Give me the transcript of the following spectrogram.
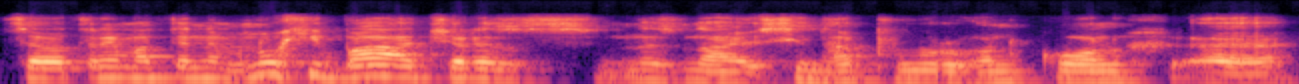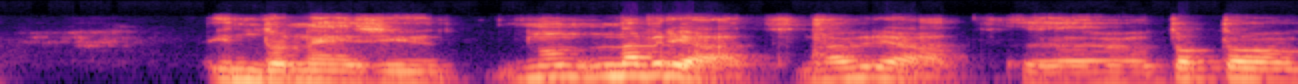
це отримати не ну хіба через не знаю Сінгапур, Гонконг, е, Індонезію. Ну навряд, навряд. Е, тобто,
